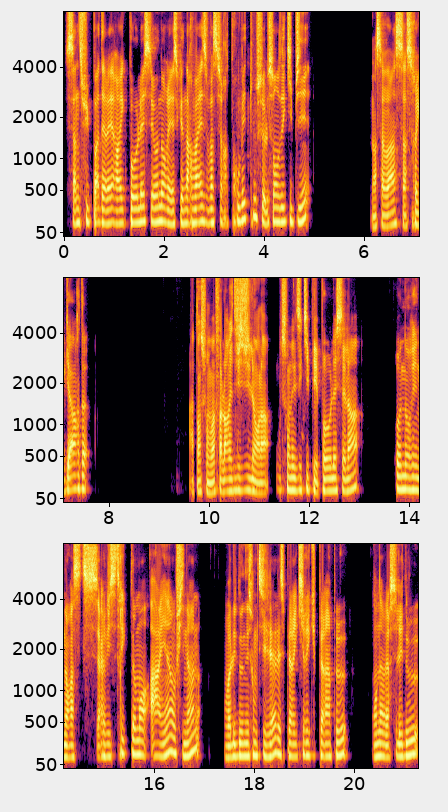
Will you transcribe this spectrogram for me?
Ça ne suit pas derrière avec Paules et Honoré. Est-ce que Narvaez va se retrouver tout seul sans équipier? Non, ça va, ça se regarde. Attention, va falloir être vigilant là. Où sont les équipés Paul est là. Honoré n'aura servi strictement à rien au final. On va lui donner son petit gel, espérer qu'il récupère un peu. On inverse les deux.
